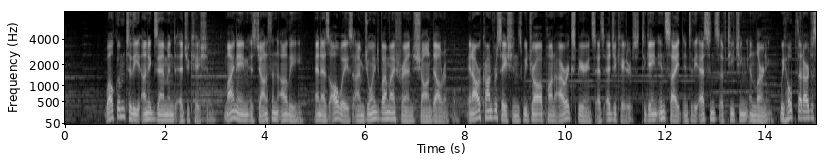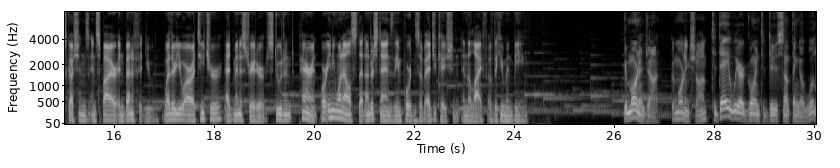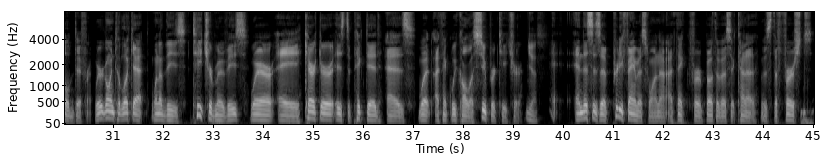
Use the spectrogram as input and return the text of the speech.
Welcome to the Unexamined Education. My name is Jonathan Ali, and as always, I'm joined by my friend Sean Dalrymple. In our conversations, we draw upon our experience as educators to gain insight into the essence of teaching and learning. We hope that our discussions inspire and benefit you, whether you are a teacher, administrator, student, parent, or anyone else that understands the importance of education in the life of the human being. Good morning, John. Good morning, Sean. Today we are going to do something a little different. We're going to look at one of these teacher movies where a character is depicted as what I think we call a super teacher. Yes and this is a pretty famous one. I think for both of us, it kind of was the first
